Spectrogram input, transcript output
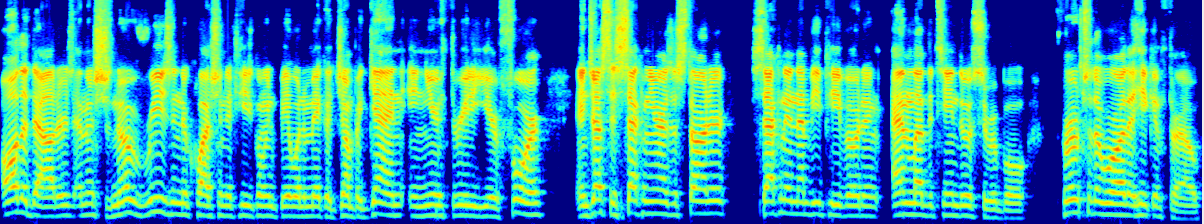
all the doubters, and there's no reason to question if he's going to be able to make a jump again in year three to year four. In just his second year as a starter, second in MVP voting, and led the team to a Super Bowl, proved to the world that he can throw.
